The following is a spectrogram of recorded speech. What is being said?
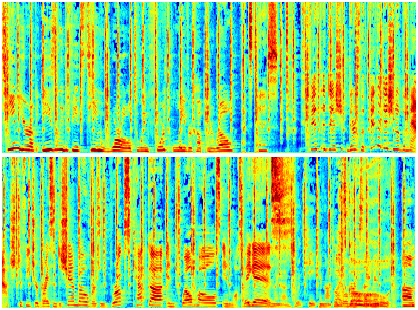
Team Europe easily defeats Team World to win fourth Laver Cup in a row. That's tennis. Fifth edition. There's the fifth edition of the match to feature Bryson DeChambeau versus Brooks Koepka in 12 holes in Las Vegas. Oh my God, Brooke Kate cannot Let's control her go. excitement. Um,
